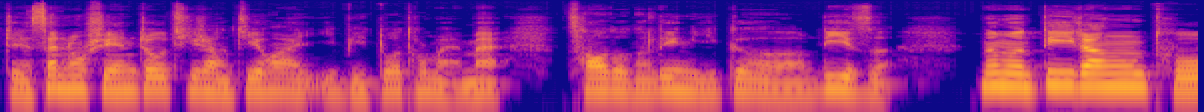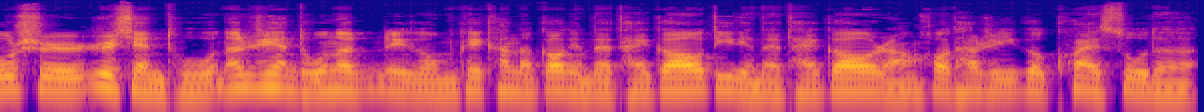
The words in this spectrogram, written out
这三重时间周期上计划一笔多头买卖操作的另一个例子。那么第一张图是日线图，那日线图呢，那个我们可以看到高点在抬高，低点在抬高，然后它是一个快速的。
